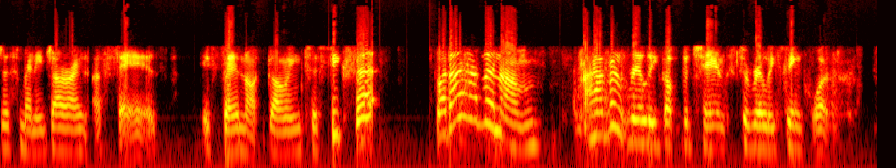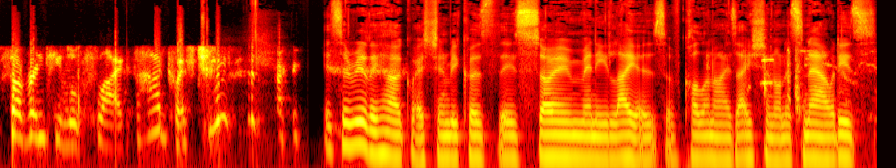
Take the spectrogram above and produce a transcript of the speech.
just manage our own affairs if they're not going to fix it. But I haven't um I haven't really got the chance to really think what sovereignty looks like. It's a hard question. It's a really hard question because there's so many layers of colonisation on us now. It is,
